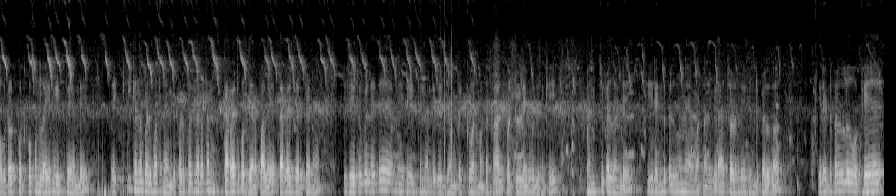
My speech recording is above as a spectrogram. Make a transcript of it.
ఒకటోటి కొట్టుకోకుండా లైన్ ఎక్కుతాయండి. ఎక్కి కింద పడిపోతున్నాయండి. పడిపోయిన తర్వాత దాన్ని కర్ర అయితే కొద్ది జరపాలి. కర్ర అయితే జరిపాను. ఈ చేతు పిల్ల అయితే నీట్గా ఎక్కిందండి. ఇది జంప్ ఎక్కువ అనమాట కాలిపట్లు లేవు దీనికి. మంచి పిల్లండి. ఈ రెండు పిల్లలు ఉన్నాయి అనమాట నా దగ్గర. చూడండి ఈ రెండు పిల్లలు. ఈ రెండు పిల్లలు ఒకే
